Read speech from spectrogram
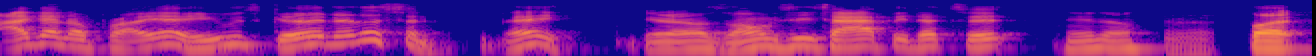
I got no problem. Yeah, he was good. And listen, hey, you know, as long as he's happy, that's it. You know. Right. But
